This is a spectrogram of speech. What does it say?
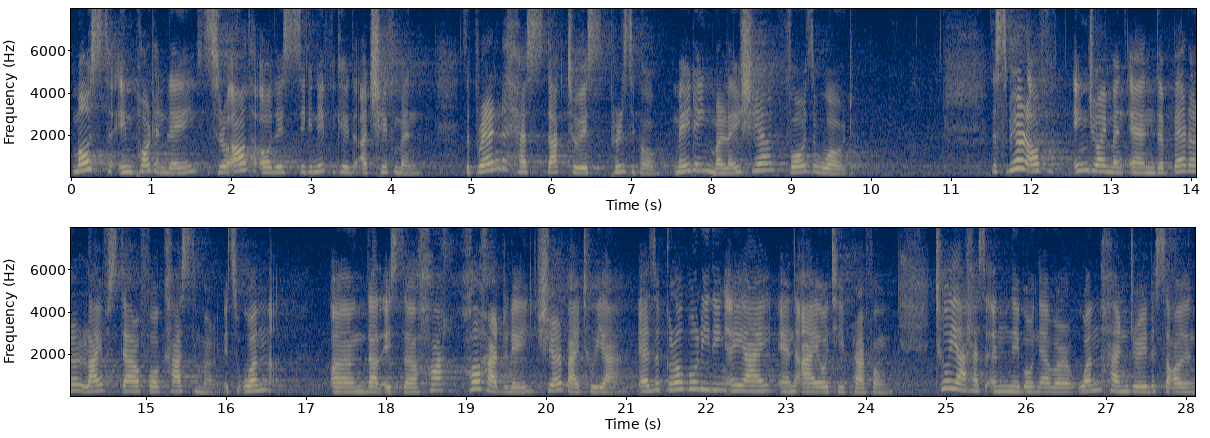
most importantly, throughout all this significant achievement, the brand has stuck to its principle, made in Malaysia for the world. The spirit of enjoyment and the better lifestyle for customer is one um, that is uh, wholeheartedly shared by Tuya as a global leading AI and IoT platform. Tuya has enabled never 100,000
